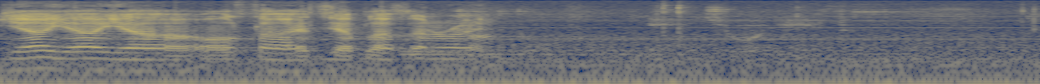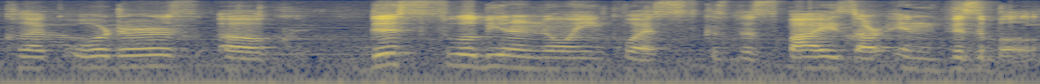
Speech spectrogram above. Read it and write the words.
Yeah, yeah, yeah, all sides, yeah, left and right. Collect orders. Oh, this will be an annoying quest because the spies are invisible.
